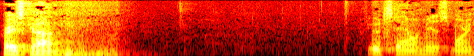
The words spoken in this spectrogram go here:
praise God. If you would stand with me this morning.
